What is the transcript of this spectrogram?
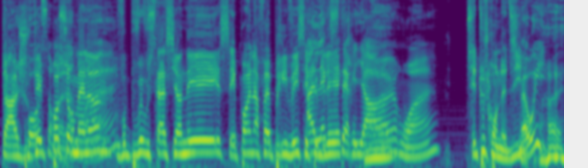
t'as ajouté Pas pas sur Mellon, Mellon. ouais. Vous pouvez vous stationner. C'est pas une affaire privée, c'est À public. l'extérieur, ouais. C'est tout ce qu'on a dit. Ben oui. Ouais.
